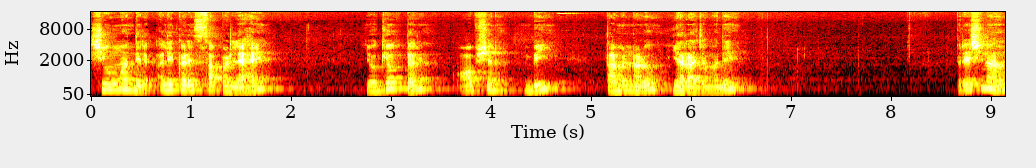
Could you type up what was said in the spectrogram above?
शिवमंदिर अलीकडेच सापडले आहे. योग्य उत्तर ऑप्शन बी तामिळनाडू या राज्यामध्ये. प्रश्न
